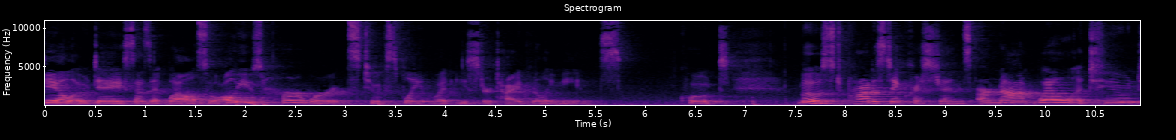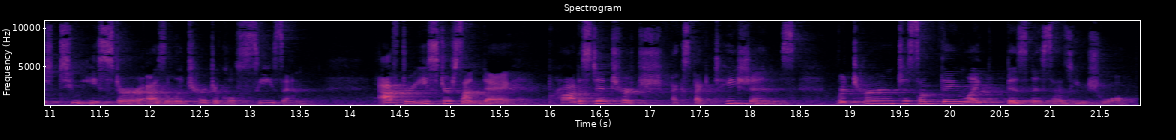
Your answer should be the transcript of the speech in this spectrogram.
Gail O'Day says it well, so I'll use her words to explain what Eastertide really means. Quote, most Protestant Christians are not well attuned to Easter as a liturgical season. After Easter Sunday, Protestant church expectations return to something like business as usual.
